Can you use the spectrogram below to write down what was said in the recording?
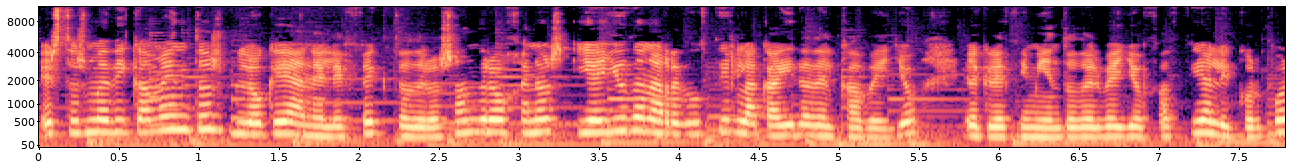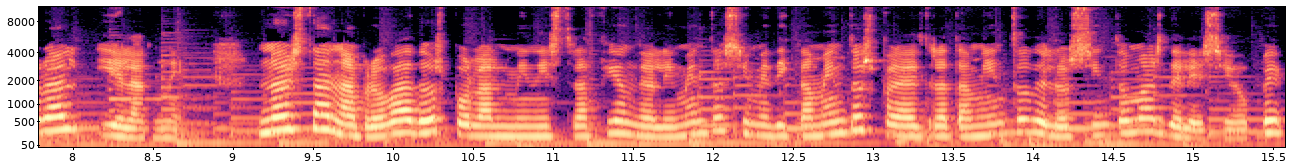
Estos medicamentos bloquean el efecto de los andrógenos y ayudan a reducir la caída del cabello, el crecimiento del vello facial y corporal y el acné. No están aprobados por la Administración de Alimentos y Medicamentos para el tratamiento de los síntomas del SOP.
